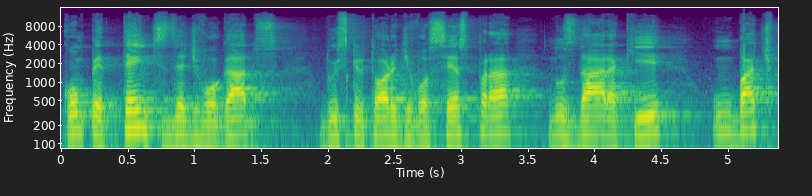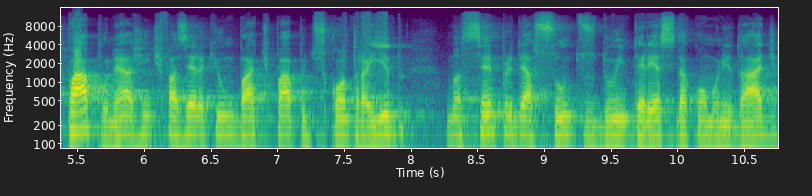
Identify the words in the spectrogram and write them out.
competentes de advogados do escritório de vocês para nos dar aqui um bate-papo, né? A gente fazer aqui um bate-papo descontraído, mas sempre de assuntos do interesse da comunidade,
